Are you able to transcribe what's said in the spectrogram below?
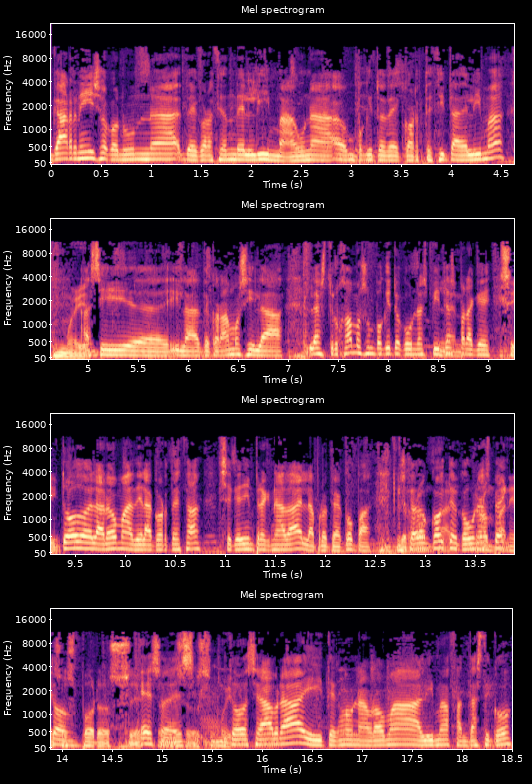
garnish o con una decoración de lima, una, un poquito de cortecita de lima. Muy bien. Así eh, y la decoramos y la, la estrujamos un poquito con unas pinzas La- para que sí. todo el aroma de la corteza se quede impregnada en la propia copa. Nos Que queda un cóctel con un aspecto. esos poros. eh, Eso es, esos- todo bien. se abra y tenga un aroma a lima fantástico.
